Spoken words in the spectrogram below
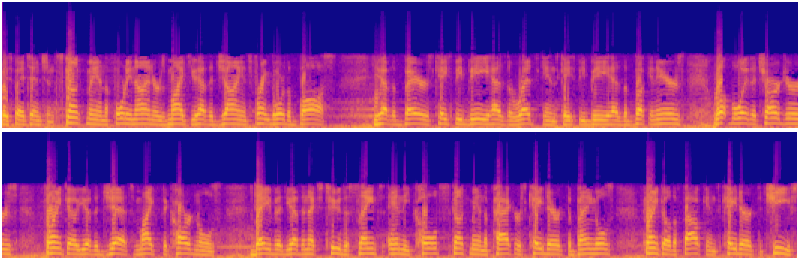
Please pay attention. Skunk Man, the 49ers. Mike, you have the Giants. Frank Gore, the boss. You have the Bears. Case BB has the Redskins. Case BB has the Buccaneers. What Boy, the Chargers. Franco, you have the Jets. Mike, the Cardinals. David, you have the next two, the Saints and the Colts. Skunkman, the Packers. K. Derek, the Bengals. Franco, the Falcons. K. Derek, the Chiefs.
